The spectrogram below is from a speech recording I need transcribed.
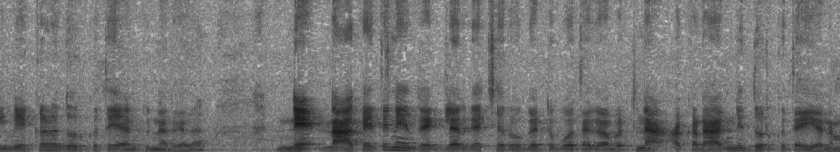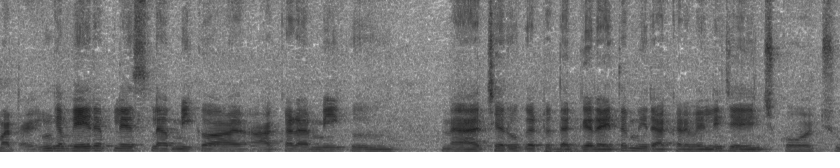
ఇవి ఎక్కడ దొరుకుతాయి అంటున్నారు కదా. నే నాకైతే నేను రెగ్యులర్గా చెరువు గట్టు పోతా కాబట్టి నా అక్కడ అన్నీ దొరుకుతాయి అనమాట ఇంకా వేరే ప్లేస్లో మీకు అక్కడ మీకు నా చెరువుగట్టు దగ్గర అయితే మీరు అక్కడ వెళ్ళి చేయించుకోవచ్చు.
